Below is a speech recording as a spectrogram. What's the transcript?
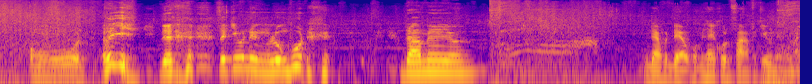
โอ้โหเฮ้ย เดี๋ยวสกิลหนึ่งลุงพูด ดาเมยเดี๋ยวเดี๋ยวผมจะให้คุณฟังสกิลหนึ่งใหม่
